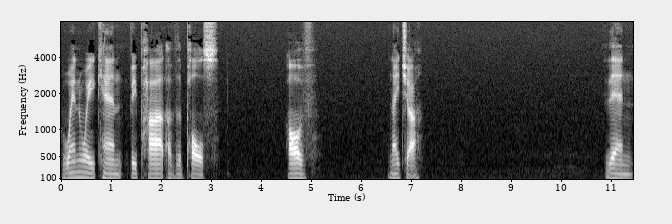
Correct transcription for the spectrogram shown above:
when we can be part of the pulse of nature then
